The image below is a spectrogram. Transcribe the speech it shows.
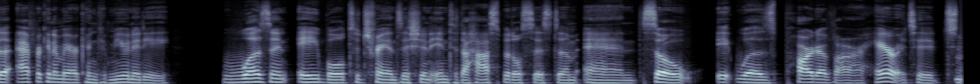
the African American community wasn't able to transition into the hospital system. And so it was part of our heritage to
